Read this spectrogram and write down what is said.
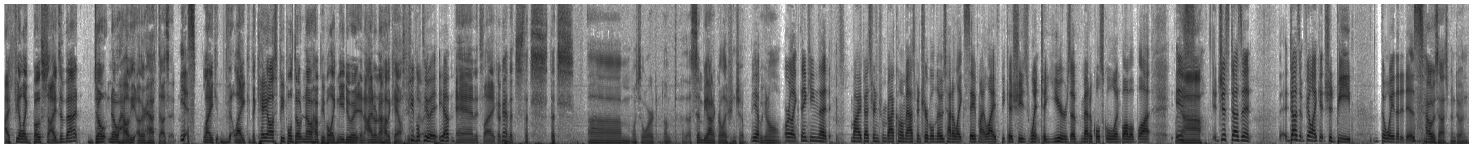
i feel like both sides of that don't know how the other half does it yes, like th- like the chaos people don't know how people like me do it and i don't know how the chaos people, people do it. Yep. and it's like okay that's that's that's um what's the word um, a symbiotic relationship Yep. we can all Or like thinking that my best friend from back home, Aspen Tribble, knows how to like save my life because she's went to years of medical school and blah blah blah. Is Nah. it just doesn't it doesn't feel like it should be the way that it is. how is aspen doing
